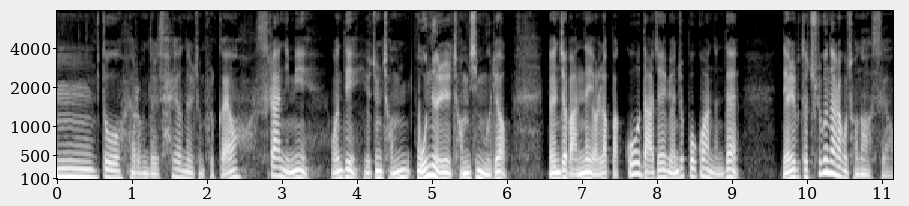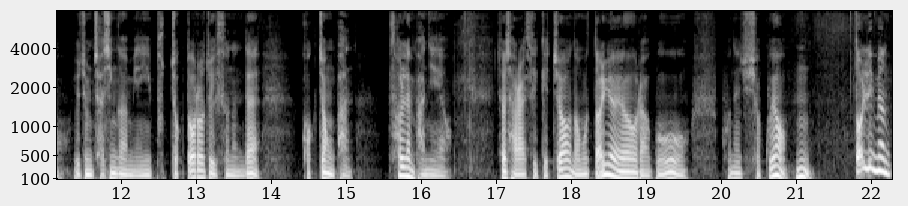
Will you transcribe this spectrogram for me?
음, 또 여러분들 사연을 좀 볼까요? 스라 님이 원디, 요즘 점, 오늘 점심 무렵 면접 안내 연락 받고 낮에 면접 보고 왔는데 내일부터 출근하라고 전화 왔어요. 요즘 자신감이 부쩍 떨어져 있었는데 걱정 반, 설렘 반이에요. 저 잘할 수 있겠죠? 너무 떨려요. 라고 보내주셨고요. 음, 떨리면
